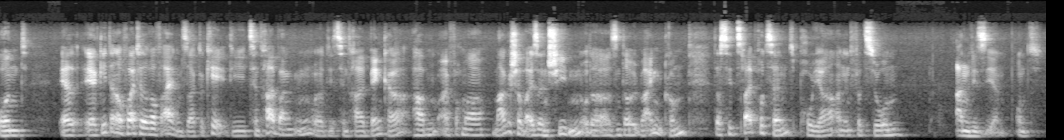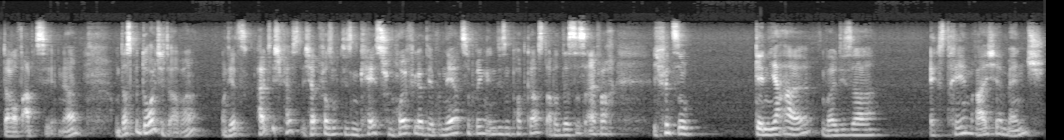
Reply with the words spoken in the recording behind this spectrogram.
Und er, er geht dann auch weiter darauf ein und sagt, okay, die Zentralbanken oder die Zentralbanker haben einfach mal magischerweise entschieden oder sind darüber übereingekommen, dass sie 2% pro Jahr an Inflation anvisieren und darauf abzielen. Ja? Und das bedeutet aber, und jetzt halte ich fest, ich habe versucht, diesen Case schon häufiger dir näher zu bringen in diesem Podcast, aber das ist einfach, ich finde es so genial, weil dieser extrem reiche Mensch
